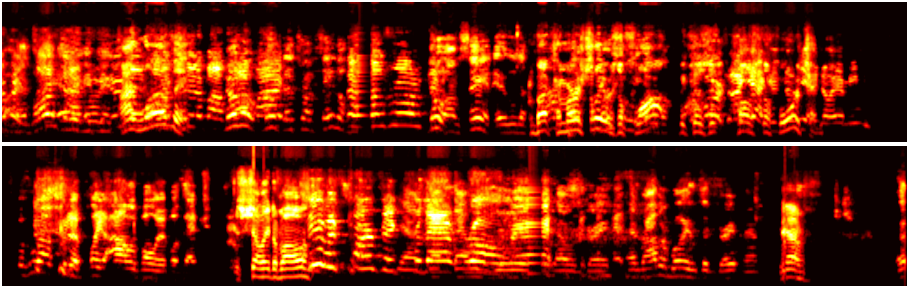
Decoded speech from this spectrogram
Popeye. remember. Love that movie. I love it. about No, no, no, that's what I'm saying. though. What the wrong No. I'm saying it was a But flop, commercially, it was a commercially, flop a because Of it course, I- cost yeah, a 'cause- Yeah, fortune. no, I mean, but who else could have played Olive Oyl about that? Shelley Duvall. She was perfect Yeah, for that, was role, really- man. That was great. And Robert Williams did great, man. Yeah. Uh,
